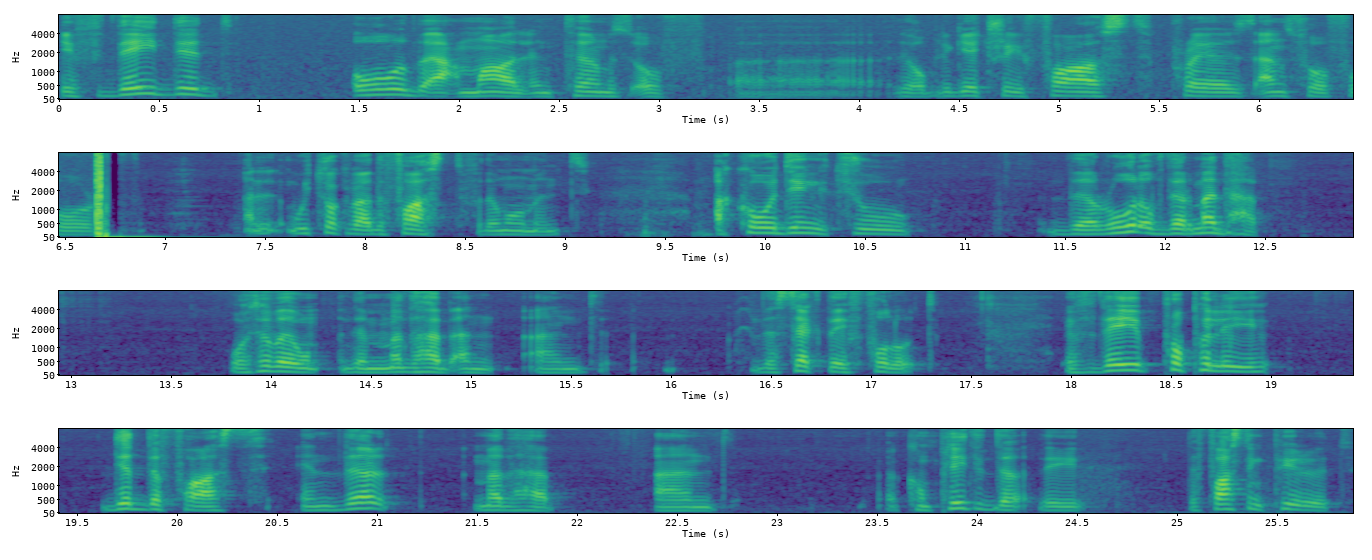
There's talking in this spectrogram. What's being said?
if they did all the a'mal in terms of uh, the obligatory fast, prayers, and so forth, and we talk about the fast for the moment, according to the rule of their madhab, whatever the madhab and, and the sect they followed, if they properly did the fast in their madhab and completed the, the, the, fasting period,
